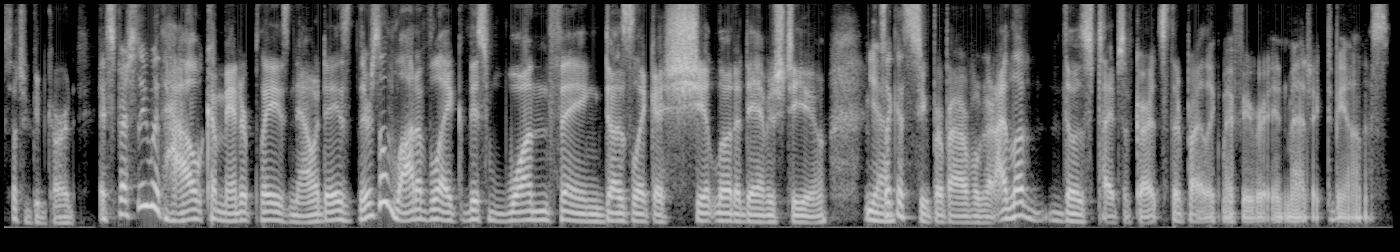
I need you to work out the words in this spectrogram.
Such a good card. Especially with how Commander plays nowadays, there's a lot of like this one thing does like a shitload of damage to you. Yeah. It's like a super powerful card. I love those types of cards. They're probably like my favorite in Magic, to be honest.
